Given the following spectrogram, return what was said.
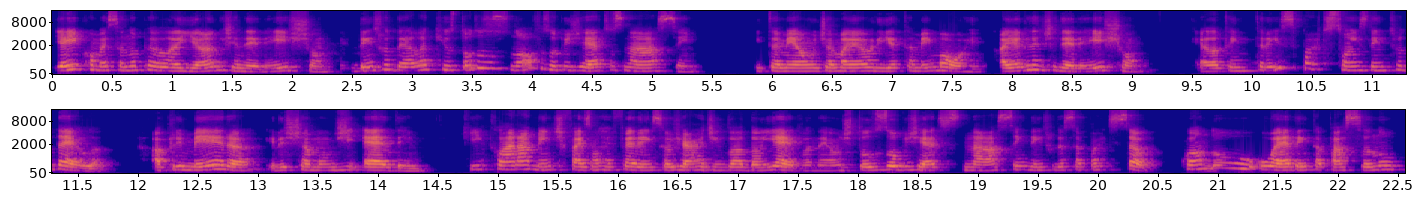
E aí, começando pela Young Generation, dentro dela que todos os novos objetos nascem e também é onde a maioria também morre. A Young Generation, ela tem três partições dentro dela. A primeira, eles chamam de Eden, que claramente faz uma referência ao jardim do Adão e Eva, né, onde todos os objetos nascem dentro dessa partição. Quando o Eden está passando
